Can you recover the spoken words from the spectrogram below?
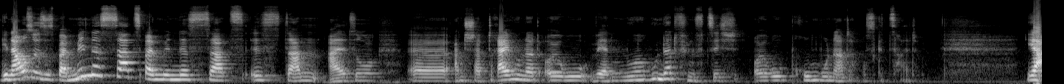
Genauso ist es beim Mindestsatz. Beim Mindestsatz ist dann also äh, anstatt 300 Euro werden nur 150 Euro pro Monat ausgezahlt. Ja,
